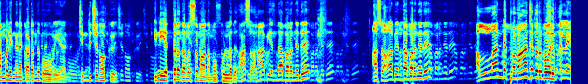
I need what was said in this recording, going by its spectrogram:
നമ്മൾ ഇങ്ങനെ കടന്നു പോവുകയാണ്. ചിന്തിച്ചു നോക്ക് ഇനി എത്ര ദിവസമാ നമുക്കുള്ളത്? ആ സ്വഹാബി എന്താ പറഞ്ഞത്? ആ സ്വഹാബി എന്താ പറഞ്ഞത്? അള്ളാന്റെ പ്രവാചകർ പോലും അല്ലേ?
